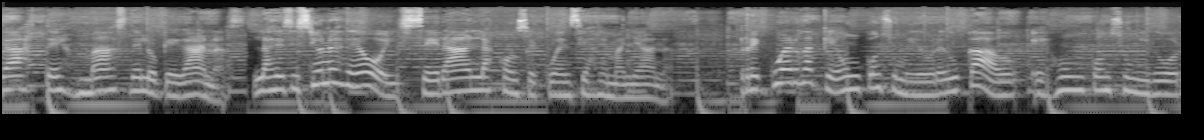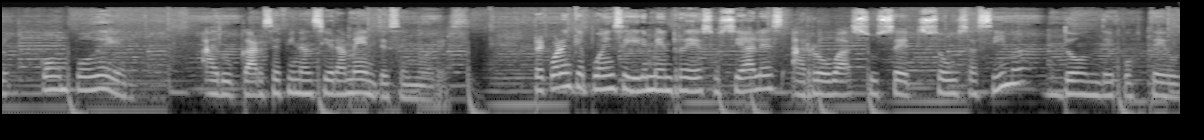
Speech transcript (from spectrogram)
gastes más de lo que ganas. Las decisiones de hoy serán las consecuencias de mañana. Recuerda que un consumidor educado es un consumidor con poder. Educarse financieramente, señores. Recuerden que pueden seguirme en redes sociales arroba Suset donde posteo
